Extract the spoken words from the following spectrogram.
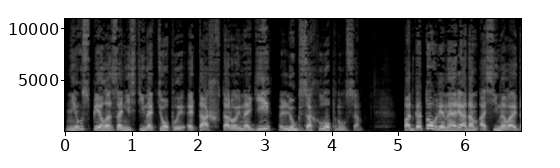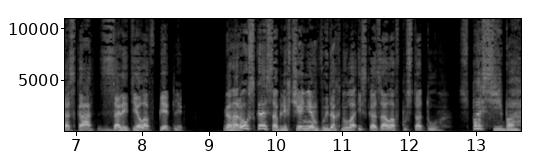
Не успела занести на теплый этаж второй ноги, люк захлопнулся. Подготовленная рядом осиновая доска залетела в петли. Гоноровская с облегчением выдохнула и сказала в пустоту: "Спасибо,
